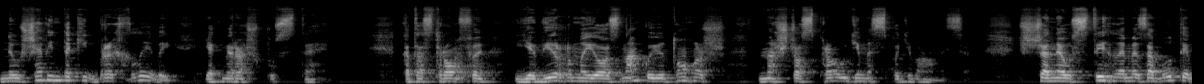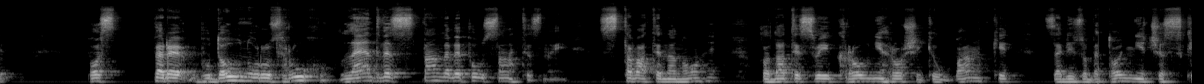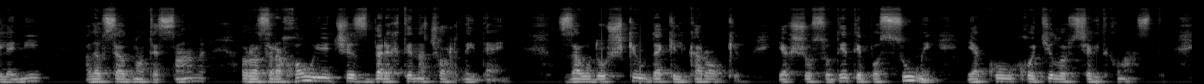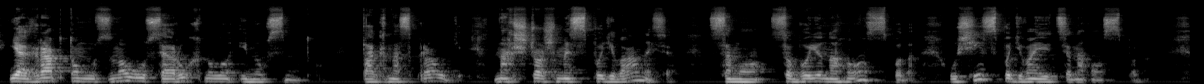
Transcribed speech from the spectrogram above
Невже він такий брехливий, як міраж пустелі? Катастрофи є вірною ознакою того ж, на що справді ми сподівалися. Ще не встигли ми забути перебудовну розруху, ледве стали виповзати з неї, ставати на ноги, вкладати свої кровні грошики в банки, залізобетонні чи скляні, але все одно те саме, розраховуючи зберегти на чорний день. Завдовжки в декілька років, якщо судити по сумі, яку хотілося відкласти, як раптом знову все рухнуло і ми в смутку. Так насправді, на що ж ми сподівалися? Само собою на Господа. Усі сподіваються на Господа.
